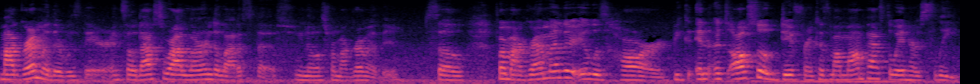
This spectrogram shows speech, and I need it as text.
my grandmother was there, and so that's where I learned a lot of stuff. You know, it's from my grandmother. So for my grandmother, it was hard, because, and it's also different because my mom passed away in her sleep.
